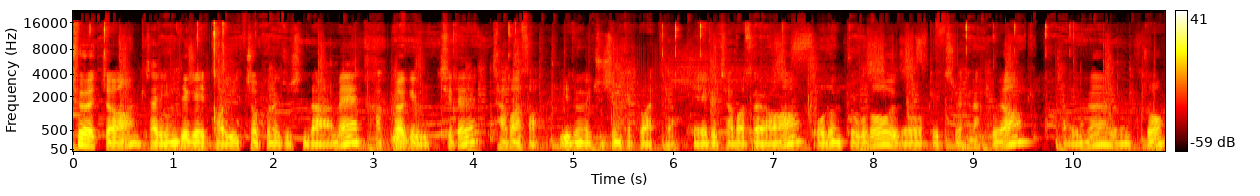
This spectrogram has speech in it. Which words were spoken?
2초였죠 자 인디게이터 2초 보내주신 다음에 각각의 위치를 잡아서 이동해 주시면 될 것 같아요 얘를 잡아서요 오른 쪽으로 이렇게 위치를 해놨고요. 자, 얘는 왼쪽,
